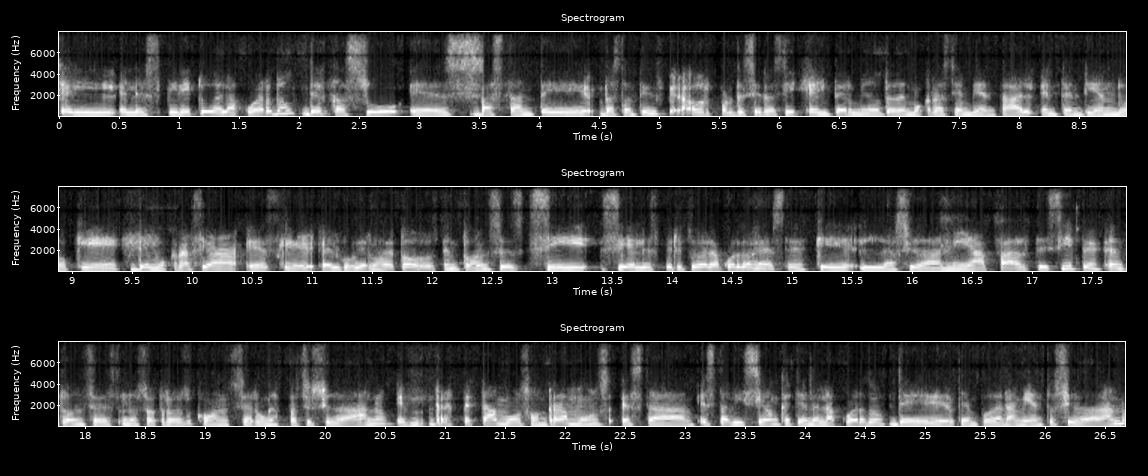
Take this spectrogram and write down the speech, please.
el, el, espíritu del acuerdo de Escazú es bastante, bastante inspirador, por decir así, en términos de democracia ambiental, entendiendo que democracia es que el gobierno de todos. Entonces, si, si el espíritu del acuerdo es este, que la ciudadanía participe, entonces nosotros con ser un espacio ciudadano em, respetamos, honramos esta, esta visión que tiene el acuerdo de, de empoderamiento ciudadano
